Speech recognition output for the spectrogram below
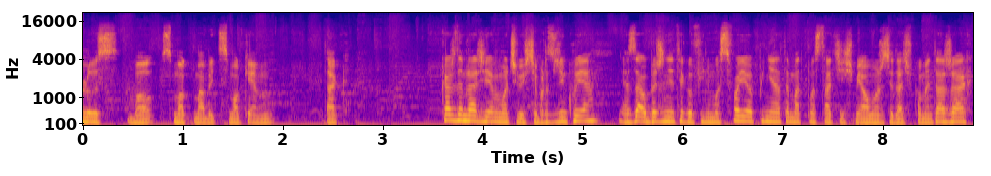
plus, bo smok ma być smokiem, tak? W każdym razie ja wam oczywiście bardzo dziękuję za obejrzenie tego filmu. Swoje opinie na temat postaci śmiało możecie dać w komentarzach.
